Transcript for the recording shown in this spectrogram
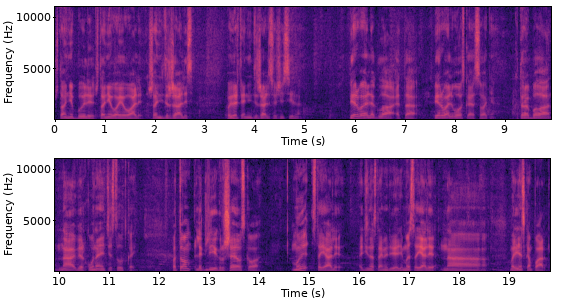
что они были, что они воевали, что они держались. Поверьте, они держались очень сильно. Первая легла, это первая Львовская сотня, которая была наверху на Антистудкой. Потом легли Грушевского. Мы стояли, 11 медведей, мы стояли на Мариинском парке.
